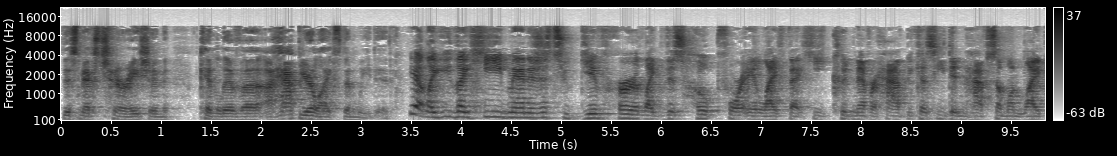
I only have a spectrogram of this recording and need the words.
this next generation can live a, a happier life than we did Yeah, like like he manages to give her like this hope for a life that he could never have because he didn't have someone like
